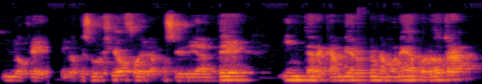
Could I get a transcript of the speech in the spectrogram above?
lo, que, lo que surgió fue la posibilidad de intercambiar una moneda por otra,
